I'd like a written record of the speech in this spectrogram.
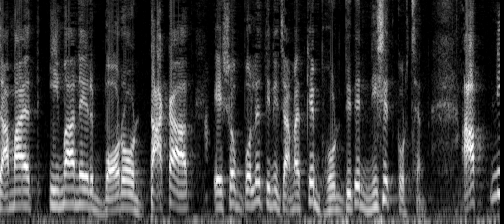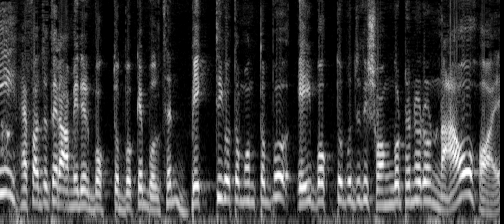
জামায়াত ইমানের বড় ডাকাত। এসব বলে তিনি জামায়াতকে ভোট দিতে নিষেধ করছেন। আপনি হেফাজতের আমিরের বক্তব্যকে বলছেন, ব্যক্তিগত মন্তব্য, এই বক্তব্য যদি সংগঠনেরও নাও হয়,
